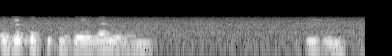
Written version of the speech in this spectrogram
onde eu consigo ver ainda não. Vista.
